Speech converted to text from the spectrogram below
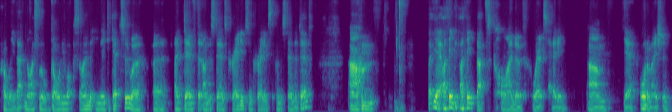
probably that nice little Goldilocks zone that you need to get to a, a, a dev that understands creatives and creatives that understand a dev. Um, but yeah, I think I think that's kind of where it's heading um, yeah, automation.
